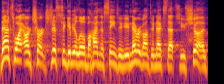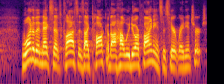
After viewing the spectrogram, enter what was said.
That's why our church, just to give you a little behind the scenes, if you've never gone through Next Steps, you should. One of the Next Steps classes, I talk about how we do our finances here at Radiant Church.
